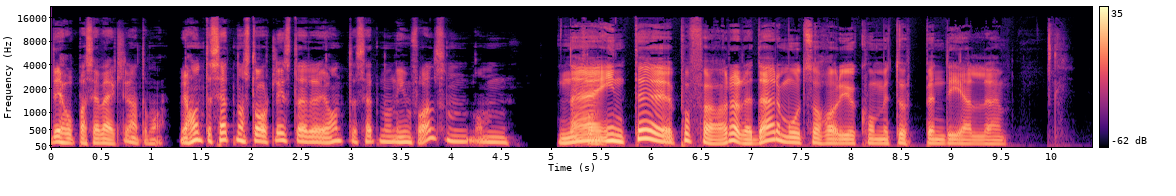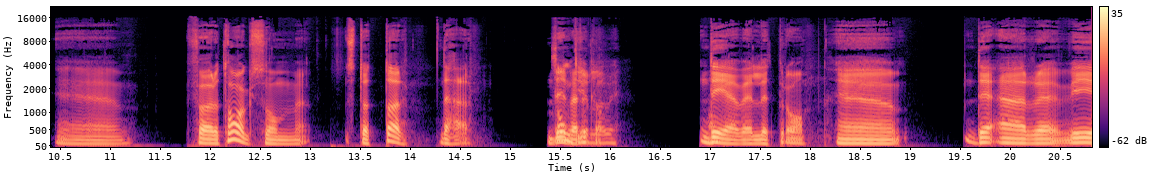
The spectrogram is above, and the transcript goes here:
Det hoppas jag verkligen att de har. Jag har inte sett någon startlista eller jag har inte sett någon info alls om, om Nej, inte på förare. Däremot så har det ju kommit upp en del eh, eh, företag som stöttar det här. det är väldigt bra. vi. Det är väldigt bra. Eh, det är, eh, vi,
